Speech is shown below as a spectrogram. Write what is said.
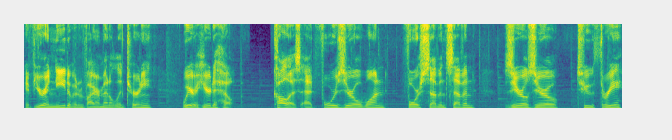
If you're in need of an environmental attorney, we are here to help. Call us at 401 477 0023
